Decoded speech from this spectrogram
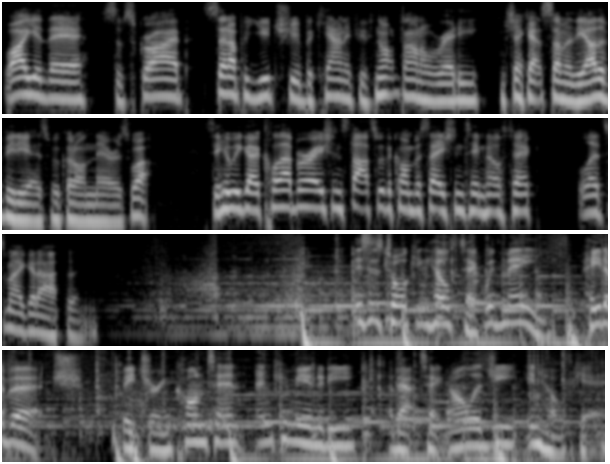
While you're there, subscribe, set up a YouTube account if you've not done already, and check out some of the other videos we've got on there as well. So here we go. Collaboration starts with a conversation, Team Health Tech. Let's make it happen. This is Talking Health Tech with me, Peter Birch, featuring content and community about technology in healthcare.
